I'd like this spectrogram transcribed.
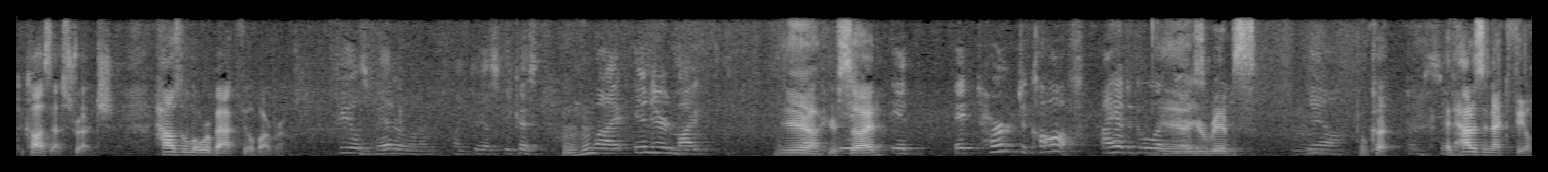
to cause that stretch. How's the lower back feel, Barbara? Feels better when I'm like this Mhm. when I injured my. Yeah, um, your it- side. It, it hurt to cough. I had to go like Yeah, this. your ribs. Yeah. Okay. and how does the neck feel?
